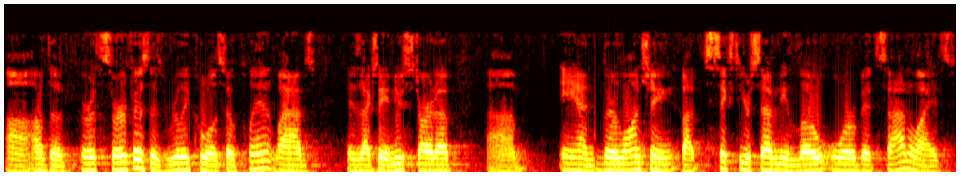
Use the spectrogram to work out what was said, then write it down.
uh, of the Earth's surface is really cool. And so Planet Labs is actually a new startup, um, and they're launching about 60 or 70 low orbit satellites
